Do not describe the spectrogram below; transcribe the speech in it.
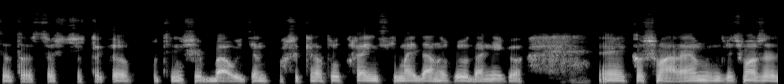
to, to jest coś, co, czego Putin się bał i ten przykład ukraiński Majdanu był dla niego e, koszmarem, być może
